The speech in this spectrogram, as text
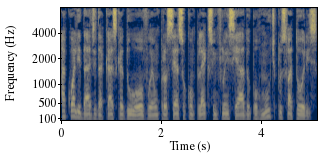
A qualidade da casca do ovo é um processo complexo influenciado por múltiplos fatores,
